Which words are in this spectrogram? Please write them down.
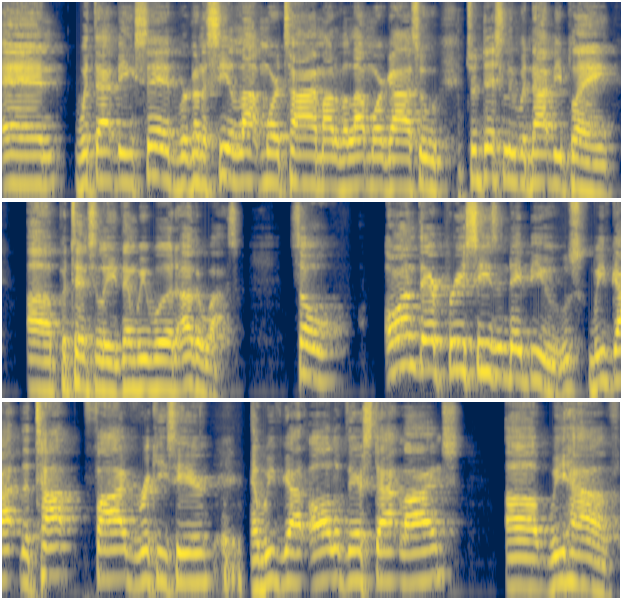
And with that being said, we're going to see a lot more time out of a lot more guys who traditionally would not be playing uh, potentially than we would otherwise. So, on their preseason debuts, we've got the top five rookies here, and we've got all of their stat lines. Uh, we have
